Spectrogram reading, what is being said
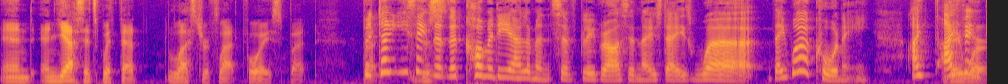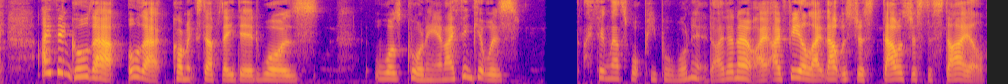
and and yes it's with that lester flatt voice but But don't you think this- that the comedy elements of bluegrass in those days were they were corny? I I They think were. I think all that all that comic stuff they did was was corny, and I think it was. I think that's what people wanted. I don't know. I, I feel like that was just that was just the style.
